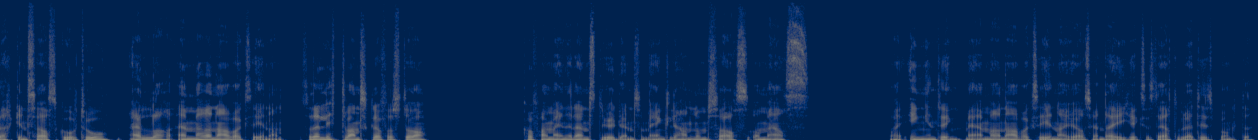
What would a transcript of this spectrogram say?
Verken SARS-CoV-2 eller mRNA-vaksinene, så det er litt vanskelig å forstå hvorfor han mener den studien, som egentlig handler om SARS og MERS, og har ingenting med mRNA-vaksiner å gjøre, siden de ikke eksisterte på det tidspunktet.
